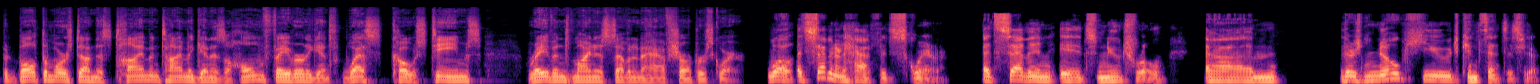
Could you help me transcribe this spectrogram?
but Baltimore's done this time and time again as a home favorite against West Coast teams. Ravens minus seven and a half, sharp or square. Well, at seven and a half, it's square. At seven, it's neutral. Um, there's no huge consensus here.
